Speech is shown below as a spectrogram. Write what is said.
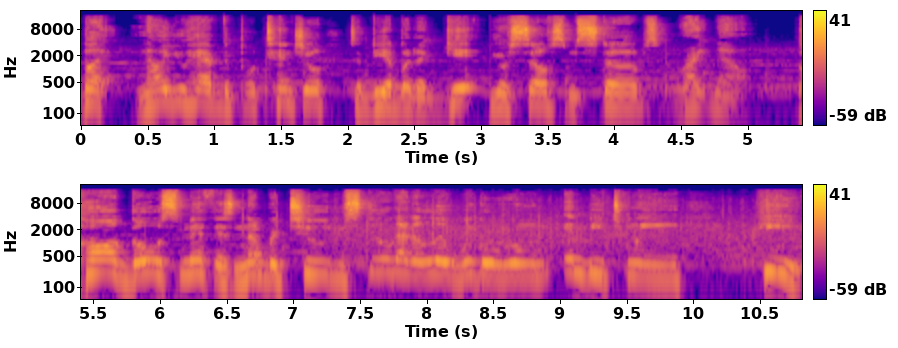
But now you have the potential to be able to get yourself some stubs right now. Paul Goldschmidt is number two. You still got a little wiggle room in between he,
